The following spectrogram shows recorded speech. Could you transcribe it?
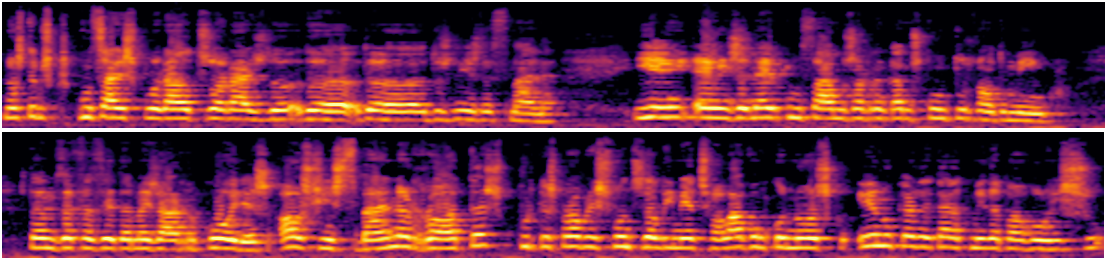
nós temos que começar a explorar outros horários de, de, de, dos dias da semana. E em, em janeiro começámos, arrancamos com um turno ao domingo. Estamos a fazer também já recolhas aos fins de semana, rotas, porque as próprias fontes de alimentos falavam connosco, eu não quero deitar a comida para o lixo,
